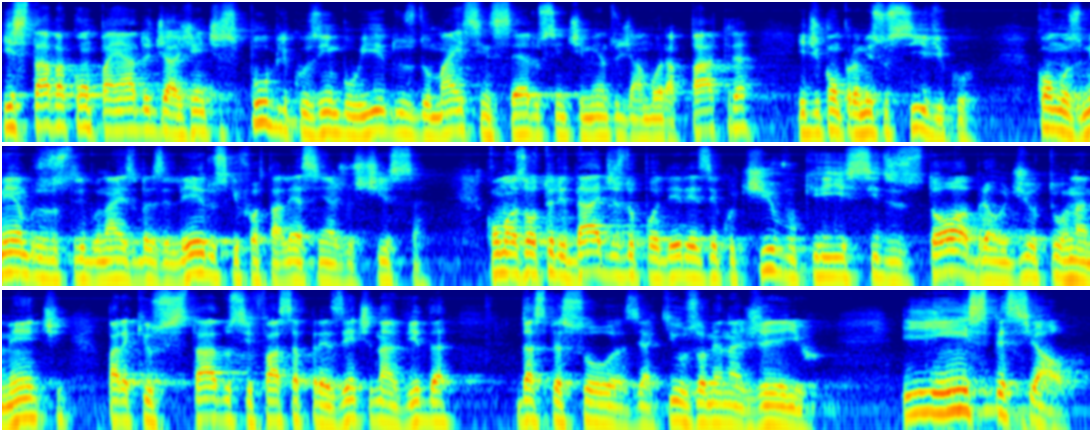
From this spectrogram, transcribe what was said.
Estava acompanhado de agentes públicos imbuídos do mais sincero sentimento de amor à pátria e de compromisso cívico, como os membros dos tribunais brasileiros que fortalecem a justiça, como as autoridades do poder executivo que se desdobram diuturnamente para que o Estado se faça presente na vida das pessoas, e aqui os homenageio, e em especial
